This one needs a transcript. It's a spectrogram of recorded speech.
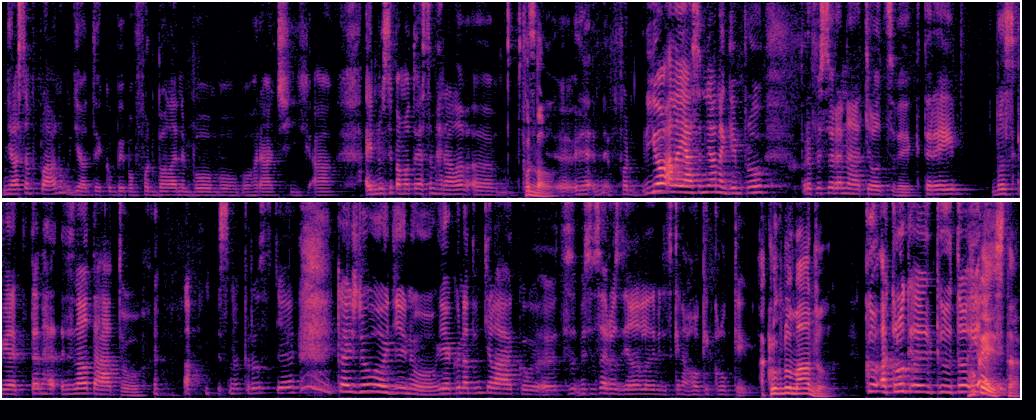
měla jsem v plánu udělat jakoby o fotbale nebo o, o hráčích a, a jednou si pamatuju, já jsem hrála... Uh, Fotbal. Uh, fot, jo, ale já jsem měla na Gimplu profesora na tělocvik, který byl skvělý, ten znal tátu. Jsme prostě každou hodinu, jako na tom těláku, eh, my jsme se rozdělili vždycky na holky kluky. A kluk byl mádl. Kl- a kluk, eh, kluk to... Hokejista.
